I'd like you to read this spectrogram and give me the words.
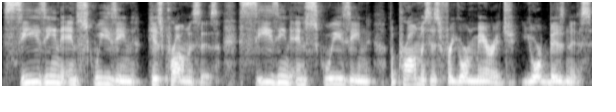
seizing and squeezing His promises, seizing and squeezing the promises for your marriage, your business,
